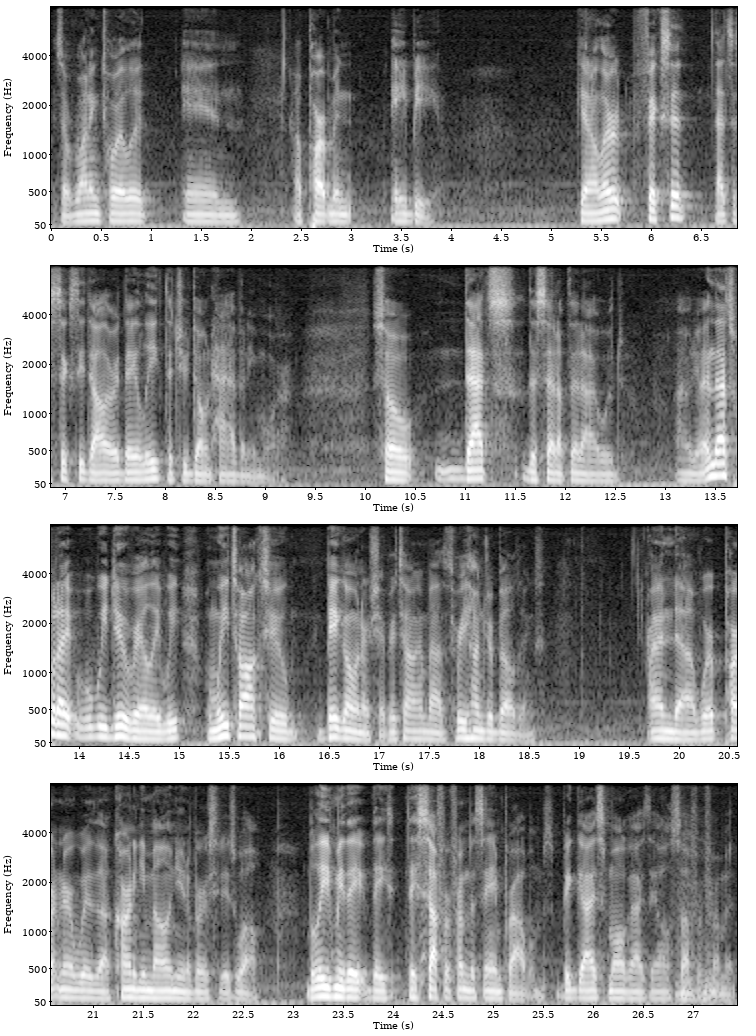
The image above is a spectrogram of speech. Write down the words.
There's a running toilet in apartment AB. Get an alert, fix it. That's a $60 a day leak that you don't have anymore. So that's the setup that I would, I would do. And that's what, I, what we do really. We, when we talk to big ownership, you're talking about 300 buildings. And uh, we're partner with uh, Carnegie Mellon University as well. Believe me, they, they, they suffer from the same problems. Big guys, small guys, they all suffer from it.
